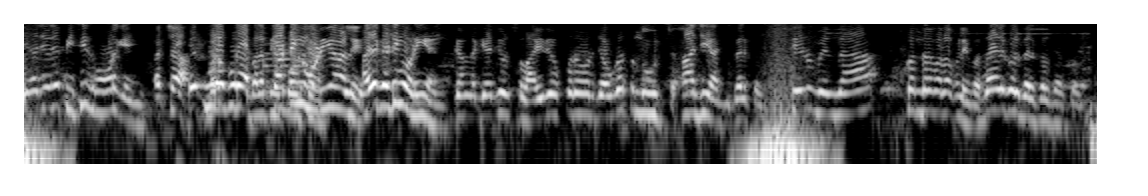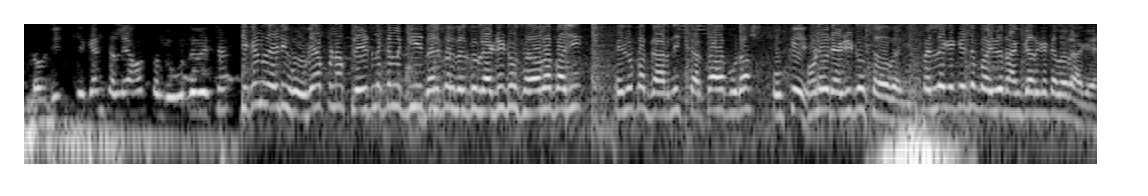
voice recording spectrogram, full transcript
ਇਹ ਹਜੇ ਇਹਦੇ ਪੀਸਿਸ ਹੋਣਗੇ ਜੀ। ਅੱਛਾ। ਇਹ ਪੂਰਾ ਪੂਰਾ ਬਲ Cutting ਹੋਣੀ ਹੈ ਹਾਲੇ। ਹਜੇ ਕਟਿੰਗ ਹੋਣੀ ਹੈ ਜੀ। ਲੱਗਣ ਲੱਗਿਆ ਜੀ ਸਲਾਈ ਦੇ ਉੱਪਰ ਔਰ ਜਾਊਗਾ ਤੰਦੂਰ 'ਚ। ਹਾਂਜੀ ਹਾਂਜੀ ਬਿਲਕੁਲ। ਤੇ ਇਹਨੂੰ ਮਿਲਣਾ ਚੁਕੰਦਰ ਵਾਲਾ ਫਲੇਵਰ ਬਿਲਕੁਲ ਬਿਲਕੁਲ ਬਿਲਕੁਲ। ਲਓ ਜੀ ਚਿਕਨ ਚੱਲਿਆ ਹੁਣ ਤੰਦੂਰ ਦੇ ਵਿੱਚ। ਚਿਕਨ ਰੈਡੀ ਹੋ ਗਿਆ ਆਪਣਾ ਪਲੇਟ ਲੱਗਣ ਲੱਗੀ ਹੈ ਬਿਲਕੁਲ ਬਿਲਕੁਲ ਰੈਡੀ ਟੂ ਸਰਵ ਹੈ ਭਾਜੀ। ਇਹਨੂੰ ਆਪਾਂ ਗਾਰਨਿਸ਼ ਕਰਤਾ ਹੈ ਪੂਰਾ। ਓਕੇ ਹੁਣ ਇਹ ਰੈਡੀ ਟੂ ਸਰਵ ਹੈ ਜੀ। ਪਹਿਲੇ ਕਿ ਕਹਿੰਦੇ ਬਾਈ ਦਾ ਰੰਗ ਕਰਕੇ ਕਲਰ ਆ ਗਿਆ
